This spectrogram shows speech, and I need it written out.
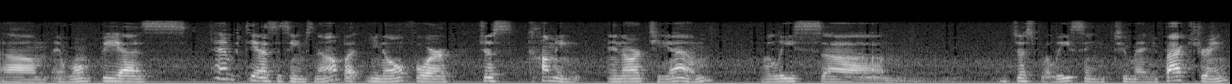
Um, it won't be as empty as it seems now, but you know, for just coming in RTM, release, um, just releasing to manufacturing,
